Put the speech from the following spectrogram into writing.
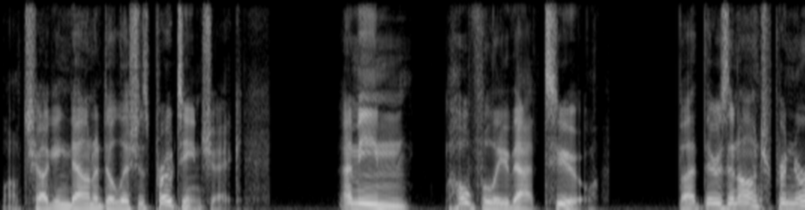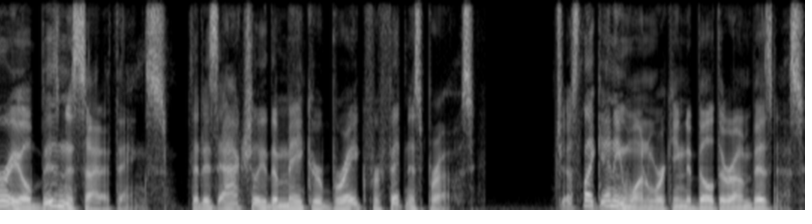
while chugging down a delicious protein shake. I mean, hopefully that too. But there's an entrepreneurial business side of things that is actually the make or break for fitness pros, just like anyone working to build their own business.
